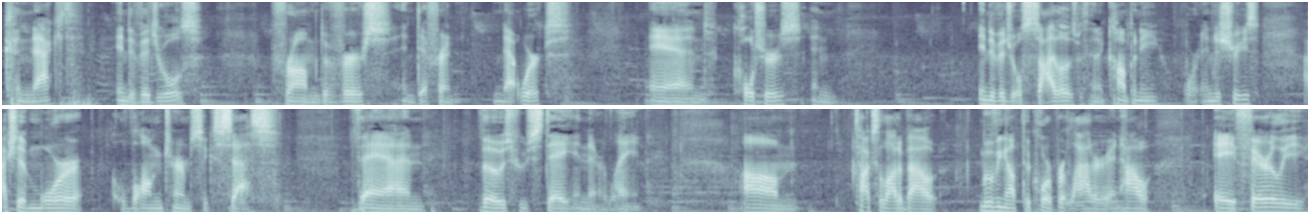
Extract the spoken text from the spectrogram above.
connect individuals from diverse and different networks and cultures and individual silos within a company or industries actually have more long term success than those who stay in their lane. Um, talks a lot about moving up the corporate ladder and how a fairly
